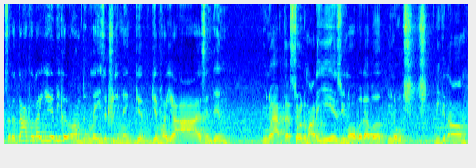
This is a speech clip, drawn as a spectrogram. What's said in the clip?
So the doctor like, yeah, we could um do laser treatment, give give her your eyes, and then, you know, after a certain amount of years, you know, whatever, you know, we could um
